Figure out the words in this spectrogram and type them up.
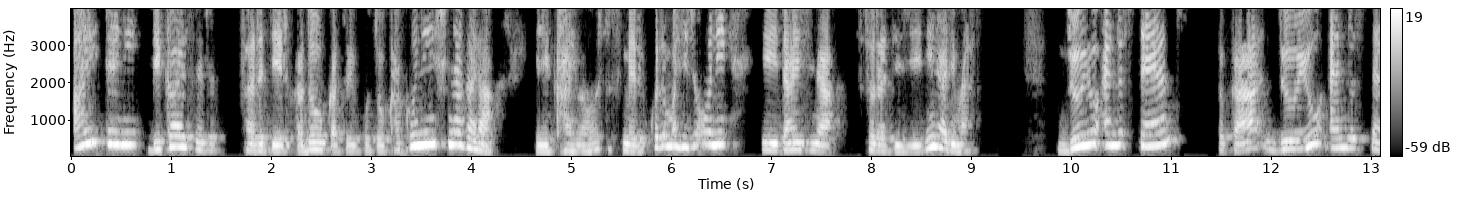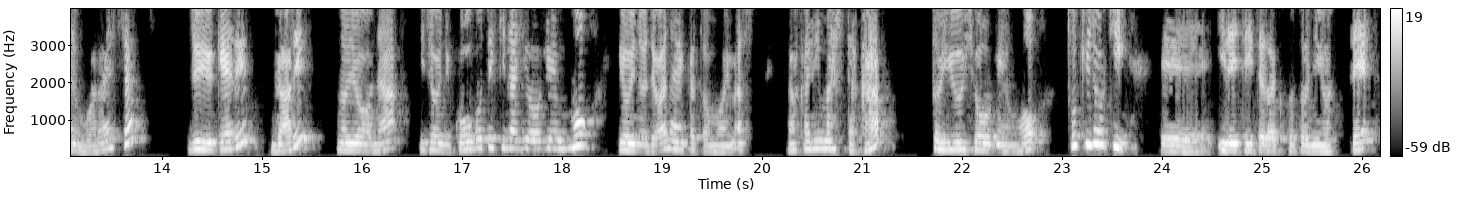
相手に理解されているかどうかということを確認しながらえ、会話を進める。これも非常に大事なストラテジーになります。Do you understand? とか Do you understand what I said? Do you get it? Got it? のような非常に口語的な表現も良いのではないかと思います。わかりましたか？という表現を時々、えー、入れていただくことによって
